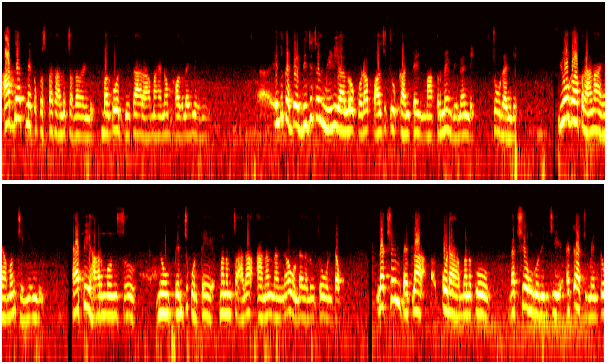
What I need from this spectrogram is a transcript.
ఆధ్యాత్మిక పుస్తకాలు చదవండి. భగవద్గీత రామాయణం మొదలైనవి. ఎందుకంటే డిజిటల్ మీడియాలో కూడా పాజిటివ్ కంటెంట్ మాత్రమే వినండి చూడండి. యోగా ప్రాణాయామం చెయ్యండి. హ్యాపీ హార్మోన్స్ను పెంచుకుంటే మనం చాలా ఆనందంగా ఉండగలుగుతూ ఉంటాం. లక్ష్యం పట్ల కూడా మనకు లక్ష్యం గురించి అటాచ్మెంటు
